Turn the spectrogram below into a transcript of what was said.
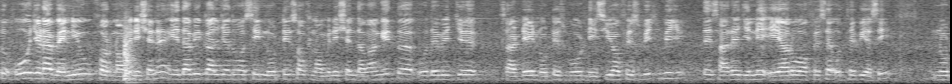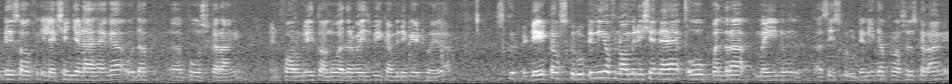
ਸੋ ਉਹ ਜਿਹੜਾ ਵੈਨਿਊ ਫॉर ਨੋਮੀਨੇਸ਼ਨ ਹੈ, ਇਹਦਾ ਵੀ ਕੱਲ ਜਦੋਂ ਅਸੀਂ ਨੋਟਿਸ ਆਫ ਨੋਮੀਨੇਸ਼ਨ ਦਵਾਂਗੇ, ਤਾਂ ਉਹਦੇ ਵਿੱਚ ਸਾਡੇ ਨੋਟਿਸ ਬੋਰਡ ਡੀਸੀ ਆਫਿਸ ਵਿੱਚ ਵੀ, ਤੇ ਸਾਰੇ ਜਿੰਨੇ ਏਆਰਓ ਆਫਿਸ ਹੈ, ਉੱਥੇ ਵੀ ਅਸੀਂ ਨੋਟਿਸ ਆਫ ਇਲੈਕਸ਼ਨ ਜਿਹੜਾ ਹੈਗਾ, ਉਹਦਾ ਪੋਸਟ ਕਰਾਂਗੇ ਐਂਡ ਫਾਰਮਲੀ ਤੁਹਾਨੂੰ ਅਦਰਵਾਈਜ਼ ਵੀ ਕਮਿਊਨੀਕੇਟ ਹੋਏਗਾ। Date of scrutiny of nomination ਹੈ, ਉਹ 15 ਮਈ ਨੂੰ ਅਸੀਂ ਸਕਰੂਟਨੀ ਦਾ ਪ੍ਰੋਸੈਸ ਕਰਾਂਗੇ।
